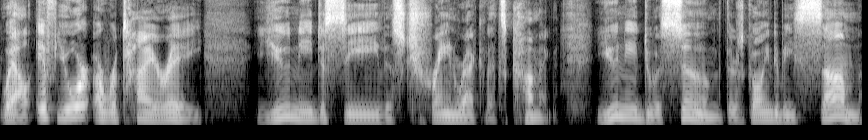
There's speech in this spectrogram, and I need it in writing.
Well, if you're a retiree, you need to see this train wreck that's coming. You need to assume that there's going to be some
